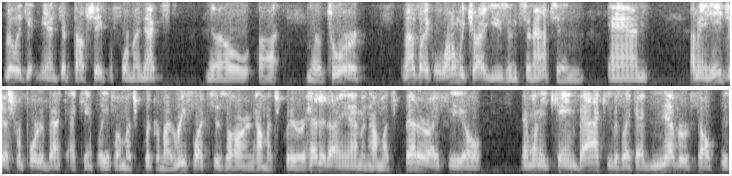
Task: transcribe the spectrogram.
really get me in tip-top shape before my next, you know, uh, you know, tour?" And I was like, "Well, why don't we try using Synapsin?" And I mean, he just reported back, I can't believe how much quicker my reflexes are and how much clearer headed I am and how much better I feel. And when he came back, he was like, I've never felt this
